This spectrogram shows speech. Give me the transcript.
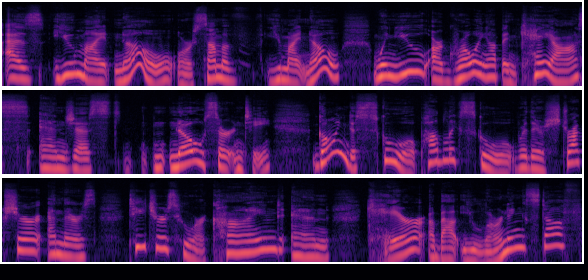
as you might know, or some of you might know, when you are growing up in chaos and just no certainty, going to school, public school, where there's structure and there's teachers who are kind and care about you learning stuff,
